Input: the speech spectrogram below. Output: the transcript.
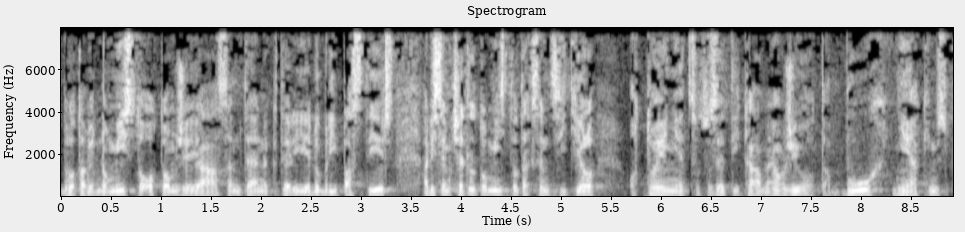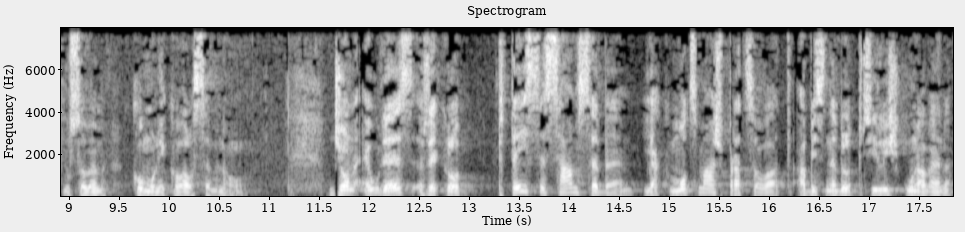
bylo tam jedno místo o tom, že já jsem ten, který je dobrý pastýř. A když jsem četl to místo, tak jsem cítil, o to je něco, co se týká mého života. Bůh nějakým způsobem komunikoval se mnou. John Eudes řekl, Ptej se sám sebe, jak moc máš pracovat, abys nebyl příliš unaven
